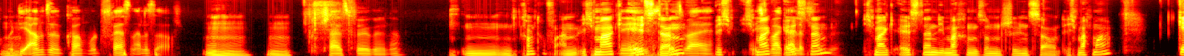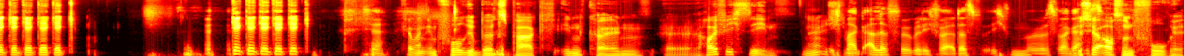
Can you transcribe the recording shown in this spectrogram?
und mhm. die Amseln kommen und fressen alles auf. Mhm. Mhm. Scheiß Vögel, ne? Mhm, kommt drauf an. Ich mag nee, Elstern. Ich, ich, ich, mag, mag Elstern. Ich mag Elstern, die machen so einen schönen Sound. Ich mach mal. Gek, gek, gek, gek. Gek, gek, gek, gek. Ja. Kann man im Vorgebirgspark in Köln äh, häufig sehen. Ne? Ich, ich, mag alle Vögel. Ich war, das, ich, hm. das war gar du bist ja so auch so ein Vogel.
